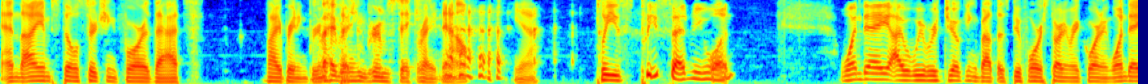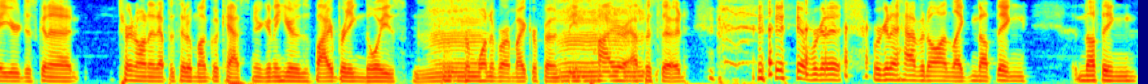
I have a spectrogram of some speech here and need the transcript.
and I am still searching for that vibrating broomstick Vibrating broomstick. right now. yeah. Please, please send me one. one day I we were joking about this before starting recording. One day you're just gonna turn on an episode of MuggleCast and you're gonna hear this vibrating noise coming from one of our microphones the entire episode. and we're gonna we're gonna have it on like nothing nothing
